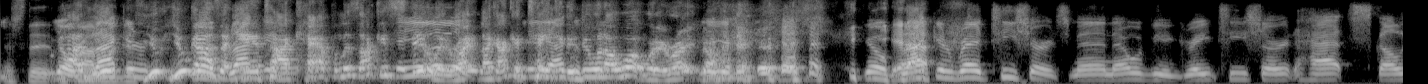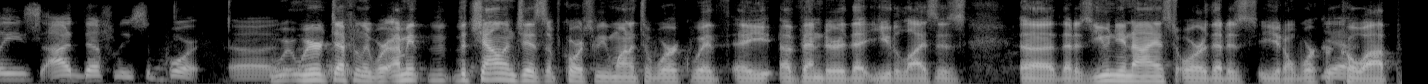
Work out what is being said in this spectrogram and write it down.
Just the, the Yo, Black with this- You, you guys Yo, are anti-capitalist. I can Yeah, yeah, steal look, it, look. right? Like I can Yeah, take yeah, I it and do what I want with it, right? Yeah. Yo, Yeah. black and red T-shirts, man. That would be a great T-shirt. Hats, Scullies. I definitely support. Uh, We- We're definitely work. I mean, the challenge is, of course, we wanted to work with a, a vendor that utilizes uh, that is unionized or that is you know worker Yeah. co-op,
